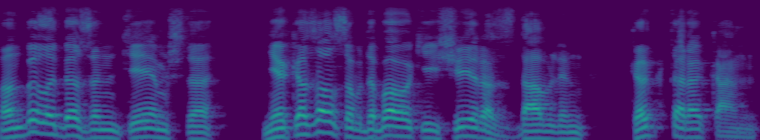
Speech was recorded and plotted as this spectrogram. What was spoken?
он был обязан тем, что не оказался вдобавок еще и раздавлен, как таракан.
